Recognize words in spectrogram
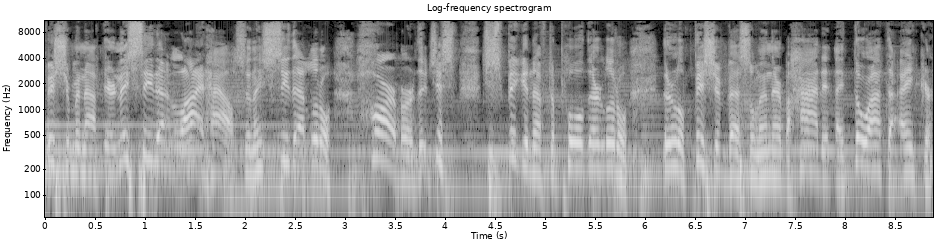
fishermen out there and they see that lighthouse and they see that little harbor that just, just big enough to pull their little, their little fishing vessel in there behind behind it. They throw out the anchor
